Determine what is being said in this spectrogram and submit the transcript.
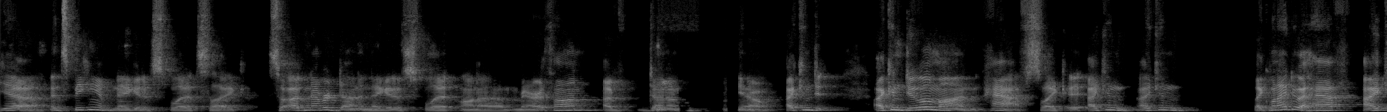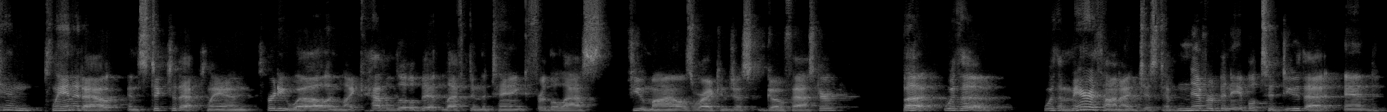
Yeah, and speaking of negative splits, like so I've never done a negative split on a marathon. I've done them, you know, I can do I can do them on halves. Like it, I can, I can, like when I do a half, I can plan it out and stick to that plan pretty well and like have a little bit left in the tank for the last few miles where I can just go faster. But with a with a marathon, I just have never been able to do that. And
